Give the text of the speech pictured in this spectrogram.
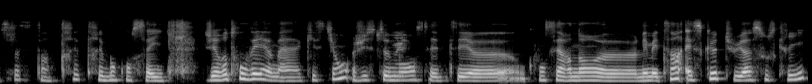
ça c'est un très très bon conseil. J'ai retrouvé euh, ma question, justement, c'était euh, concernant euh, les médecins. Est-ce que tu as souscrit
